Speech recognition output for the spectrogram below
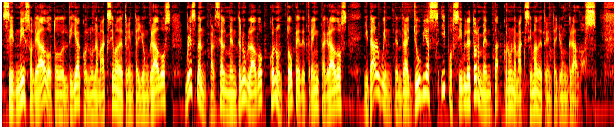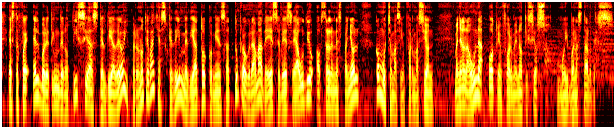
Sydney soleado todo el día con una máxima de 31 grados. Brisbane parcialmente nublado con un tope de 30 y Darwin tendrá lluvias y posible tormenta con una máxima de 31 grados. Este fue el boletín de noticias del día de hoy, pero no te vayas, que de inmediato comienza tu programa de SBS Audio Australia en Español con mucha más información. Mañana a la una, otro informe noticioso. Muy buenas tardes.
